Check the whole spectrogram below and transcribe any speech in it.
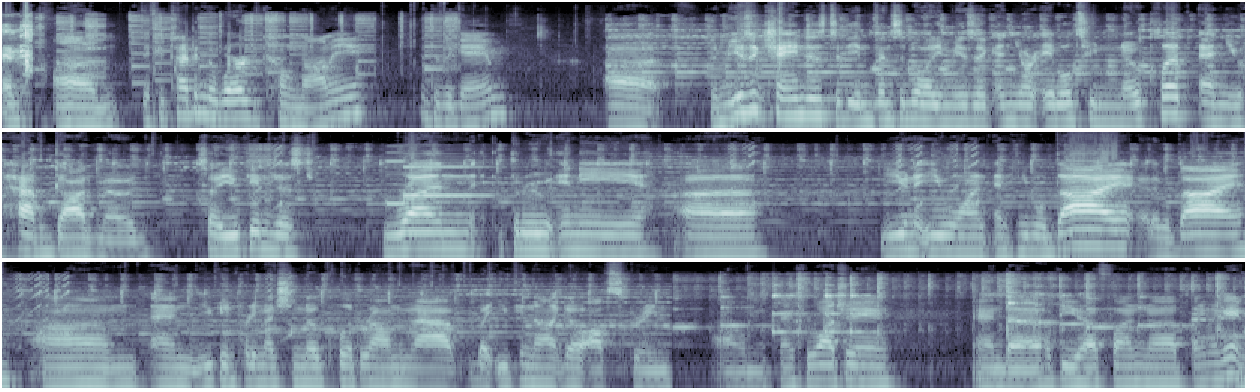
And um, if you type in the word Konami into the game, uh, the music changes to the invincibility music, and you're able to no clip, and you have God mode. So you can just run through any uh, unit you want, and he will die, they will die, um, and you can pretty much no clip around the map, but you cannot go off screen. Um, thanks for watching, and uh, hope you have fun uh, playing the game.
